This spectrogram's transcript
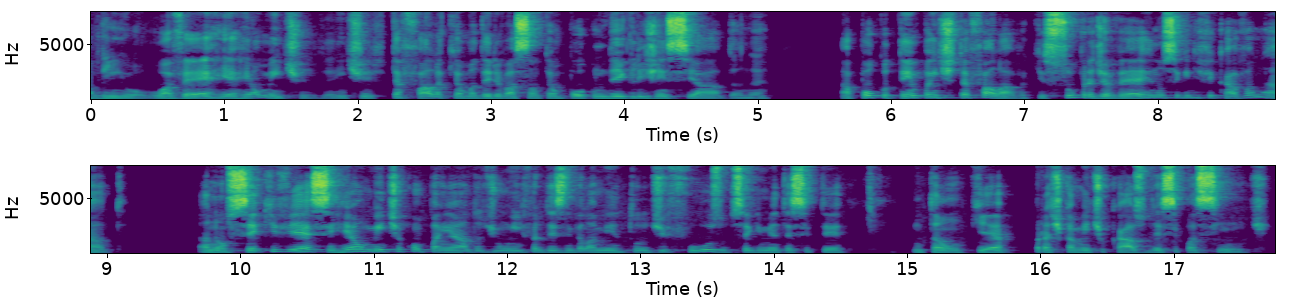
Fabinho, o AVR é realmente, a gente até fala que é uma derivação até um pouco negligenciada, né? Há pouco tempo a gente até falava que supra de AVR não significava nada, a não ser que viesse realmente acompanhado de um infradesnivelamento difuso do segmento ST então que é praticamente o caso desse paciente.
